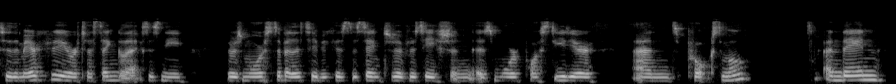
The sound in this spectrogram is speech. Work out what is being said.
to the Mercury or to a single axis knee, there's more stability because the centre of rotation is more posterior and proximal. And then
